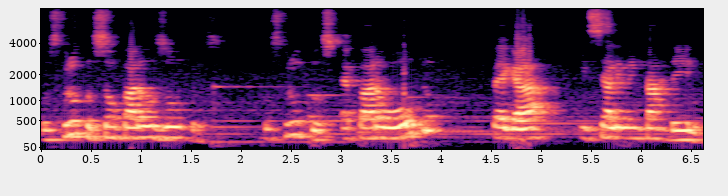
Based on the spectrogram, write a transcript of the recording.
Os frutos são para os outros. Os frutos é para o outro pegar e se alimentar dele.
